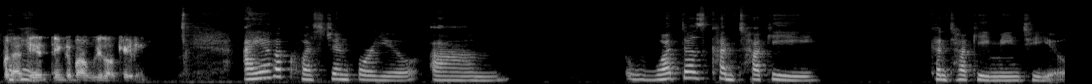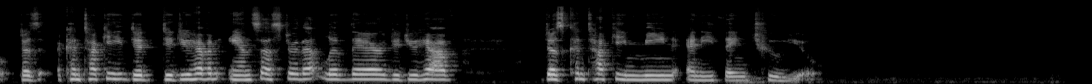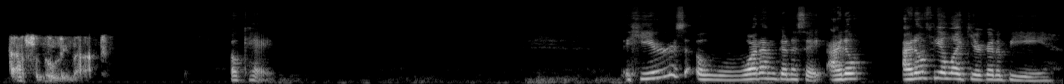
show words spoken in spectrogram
but I did think about relocating. I have a question for you. Um, what does Kentucky Kentucky mean to you? Does Kentucky did did you have an ancestor that lived there? Did you have does Kentucky mean anything to you? Absolutely not. Okay. Here's what I'm going to say. I don't I don't feel like you're going to be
